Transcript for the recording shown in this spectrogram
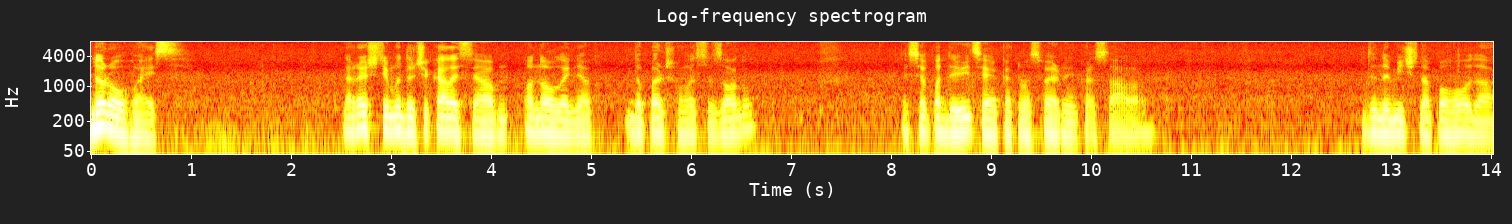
Здорово, гайс. Нарешті ми дочекалися оновлення до першого сезону. Ось подивіться, як атмосферненько стало. Динамічна погода.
